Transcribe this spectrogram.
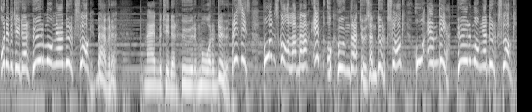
och det betyder hur många durkslag behöver du? Nej, det betyder hur mår du? Precis! På en skala mellan 1 och 100 000 durkslag, HMD, hur många durkslag?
